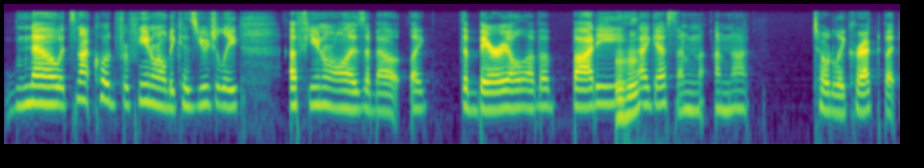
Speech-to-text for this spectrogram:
No, it's not code for funeral because usually a funeral is about like the burial of a body. I guess I'm not, I'm not totally correct, but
